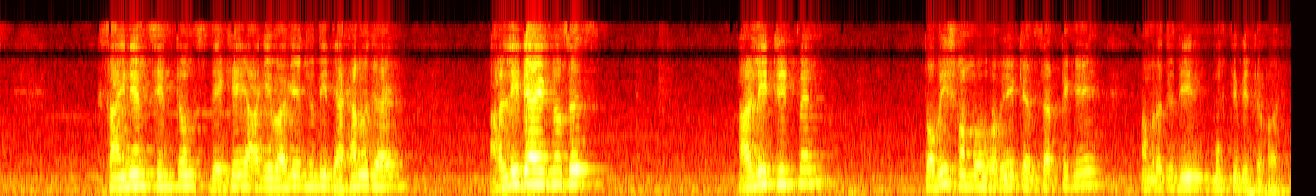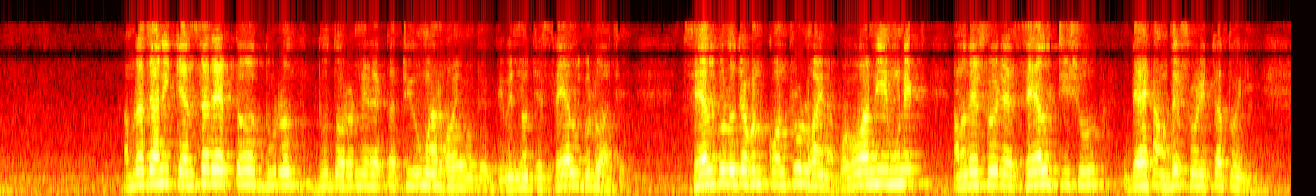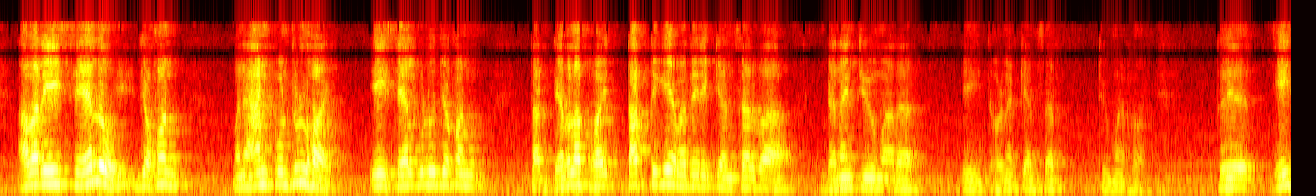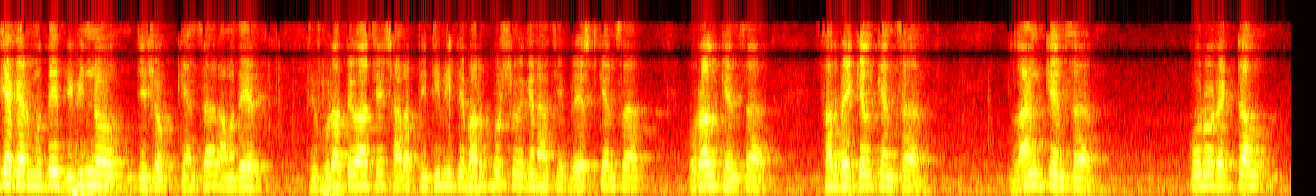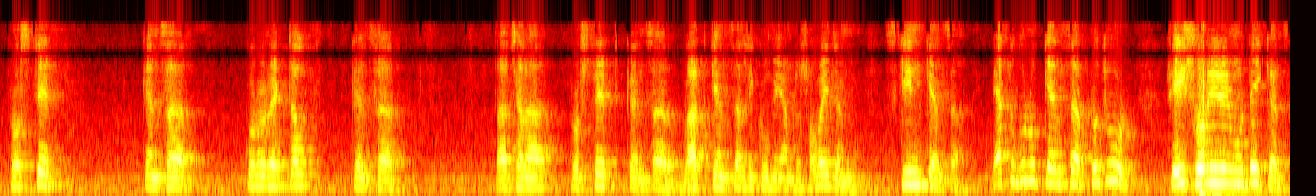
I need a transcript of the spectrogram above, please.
sign and symptoms দেখে আগে ভাগে যদি দেখানো যায় আর্লি ডায়াগনোসিস আর্লি ট্রিটমেন্ট তবেই সম্ভব হবে ক্যান্সার থেকে আমরা যদি মুক্তি পেতে হয়। আমরা জানি ক্যান্সারের তো দু ধরনের একটা টিউমার হয় আমাদের, বিভিন্ন যে সেলগুলো আছে। সেলগুলো যখন কন্ট্রোল হয় না, ভগবানই এমন এক আমাদের শরীরে সেল টিস্যু দেখ আমাদের শরীরটা তৈরি। আবার এই সেলও যখন মানে আনকন্ট্রোল হয়। এই সেলগুলো যখন তার ডেভেলপ হয়, তার থেকে আমাদের এই ক্যান্সার বা ব্যানাইন টিউমার আর এই ধরনের ক্যান্সার টিউমার হয়। তো এই জায়গার মধ্যে বিভিন্ন যেসব ক্যান্সার আমাদের ত্রিপুরাতেও আছে, সারা পৃথিবীতে ভারতবর্ষ এখানে আছে breast cancer oral cancer cervical cancer lung cancer colorectal prostate cancer colorectal cancer তাছাড়া prostate cancer blood cancer leukaemia আমরা সবাই জানি স্কিন ক্যান্সার এতগুলো ক্যান্সার প্রচুর, সেই শরীরের মধ্যেই ক্যান্সার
